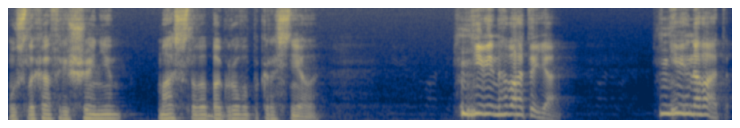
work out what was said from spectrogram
Услыхав решение, Маслова Багрова покраснела. Не виновата я! Не виновата!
